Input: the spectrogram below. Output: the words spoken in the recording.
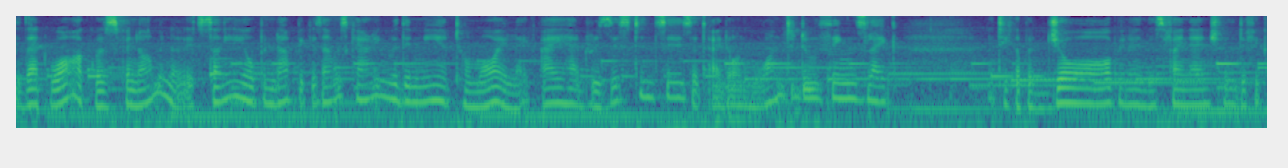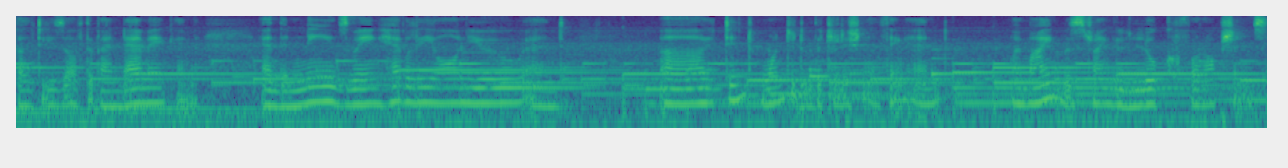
that walk was phenomenal. It suddenly opened up because I was carrying within me a turmoil. Like I had resistances that I don't want to do things like take up a job, you know, in these financial difficulties of the pandemic and and the needs weighing heavily on you and uh, I didn't want to do the traditional thing and my mind was trying to look for options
